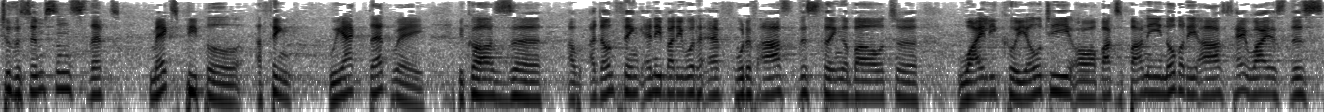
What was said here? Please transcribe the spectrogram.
to The Simpsons that makes people, I think, react that way. Because uh, I, I, don't think anybody would have would have asked this thing about uh, Wiley Coyote or Bugs Bunny. Nobody asked, "Hey, why is this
